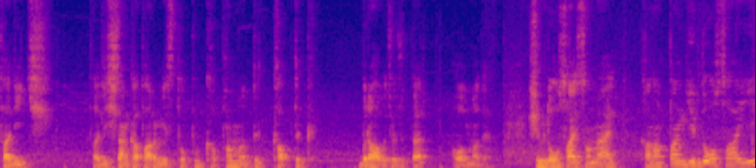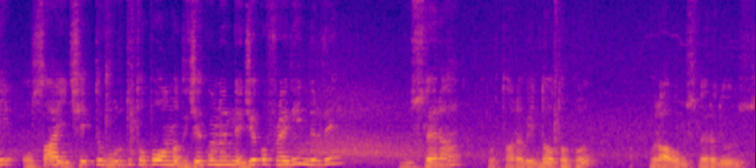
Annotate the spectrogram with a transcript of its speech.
Tadic. Tadic'ten kapar mıyız topu? Kapamadık, kaptık. Bravo çocuklar. Olmadı. Şimdi Osay Samuel kanattan girdi Osayi. Osayi çekti vurdu topu olmadı. Ceko'nun önüne. Ceko Fred'i indirdi. Muslera kurtarabildi o topu. Bravo Muslera diyoruz.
